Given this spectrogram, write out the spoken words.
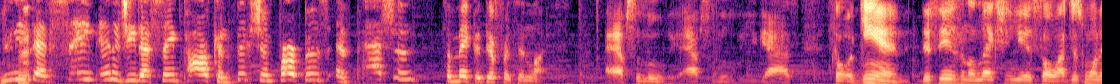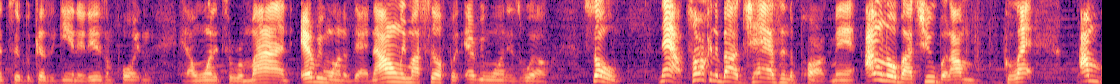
You need that same energy, that same power, conviction, purpose, and passion to make a difference in life. Absolutely, absolutely, you guys. So again, this is an election year, so I just wanted to because again, it is important, and I wanted to remind everyone of that. Not only myself, but everyone as well. So now talking about jazz in the park, man. I don't know about you, but I'm glad. I'm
